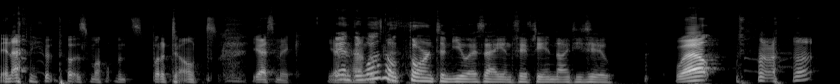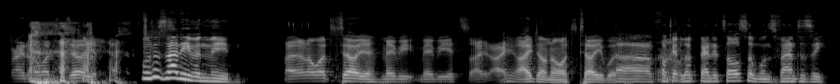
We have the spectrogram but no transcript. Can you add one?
in any of those moments, but I don't. Yes, Mick. Ben, there was no. Thornton, USA in 1592. Well, I don't know what to tell you. What does that even mean? I don't know what to tell you. Maybe, maybe it's I, I, I don't know what to tell you. But Uh, fuck it, don't look, Ben, it's all someone's fantasy.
